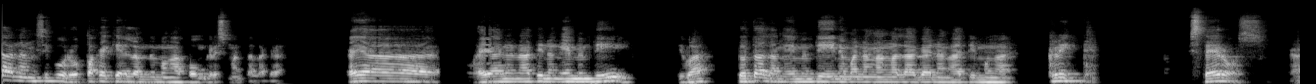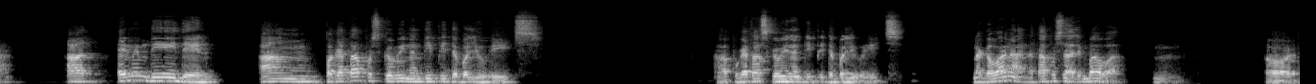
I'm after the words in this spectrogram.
nang siguro pakikialam ng mga congressman talaga. Kaya, hayaan na natin ang MMDA. Di ba? Total, ang MMDA naman nangangalaga ng ating mga creek, steros. ya. At MMDA din, ang pagkatapos gawin ng DPWH, ah, pagkatapos gawin ng DPWH, nagawa na, natapos na, halimbawa, hmm, oh,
